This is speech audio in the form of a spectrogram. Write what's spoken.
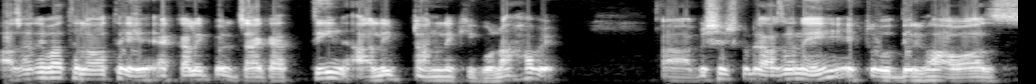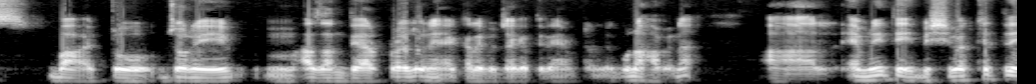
আজানে বা তেলাওয়াতে এক আলিফের জায়গায় তিন আলিফ টানলে কি গুণা হবে? বিশেষ করে আজানে একটু দীর্ঘ আওয়াজ বা একটু জোরে আজান দেওয়ার প্রয়োজনে একালিফের জায়গাতে গুণা হবে না। আর এমনিতে বেশিরভাগ ক্ষেত্রে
